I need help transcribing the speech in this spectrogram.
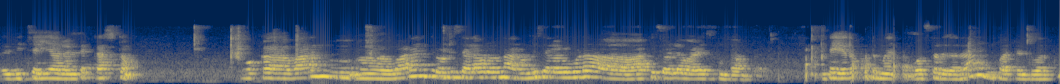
ఇవి చెయ్యాలంటే కష్టం. ఒక వారం వారానికి రెండు సెలవులు ఉన్న ఆ రెండు సెలవులు కూడా ఆఫీస్ వాళ్ళే వాడేసుకుంటా ఉంటారు. అంటే ఏదో ఒకటి వస్తుంది కదా ఇంపార్టెంట్ వర్క్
